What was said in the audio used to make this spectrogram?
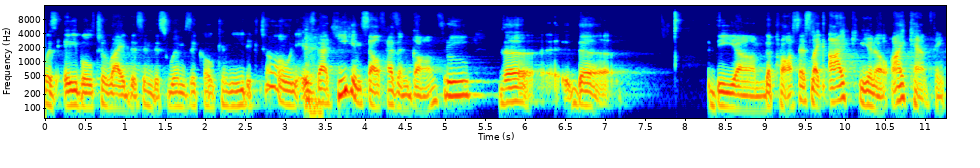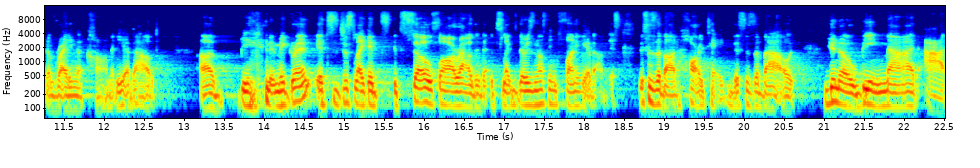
was able to write this in this whimsical comedic tone is that he himself hasn't gone through the the the um, the process. Like I, you know, I can't think of writing a comedy about uh, being an immigrant. It's just like it's it's so far out that it's like there's nothing funny about this. This is about heartache. This is about you know being mad at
